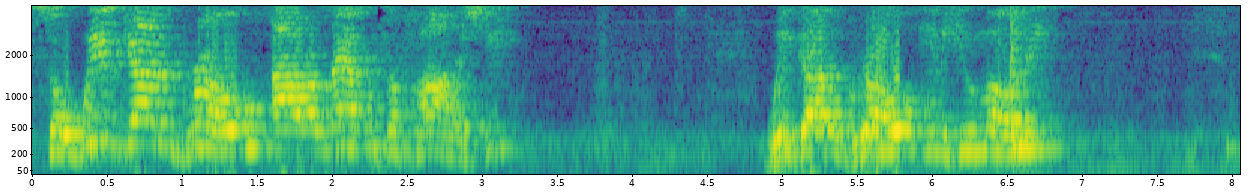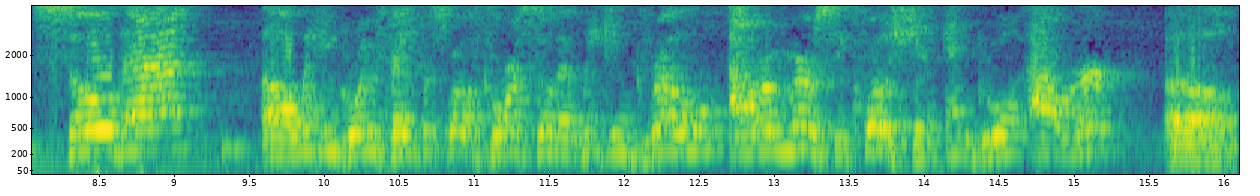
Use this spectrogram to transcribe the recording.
So we've got to grow our levels of honesty. We've got to grow in humility so that uh, we can grow in faith as well, of course, so that we can grow our mercy quotient and grow our uh,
